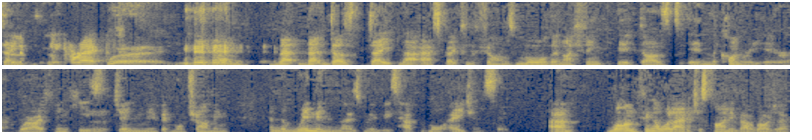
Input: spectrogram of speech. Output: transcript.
date Politically correct. um, that that does date that aspect of the films more than I think it does in the Connery era, where I think he's Mm. genuinely a bit more charming, and the women in those movies have more agency. Um, one thing I will add, just finally about Roger,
